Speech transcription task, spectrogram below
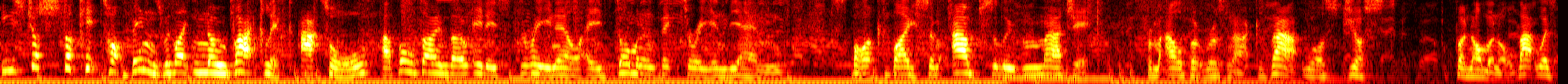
He's just stuck it top bins with like no backlift at all. At full time though, it is 3-0, a dominant victory in the end, sparked by some absolute magic from Albert Rusnak. That was just phenomenal. That was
